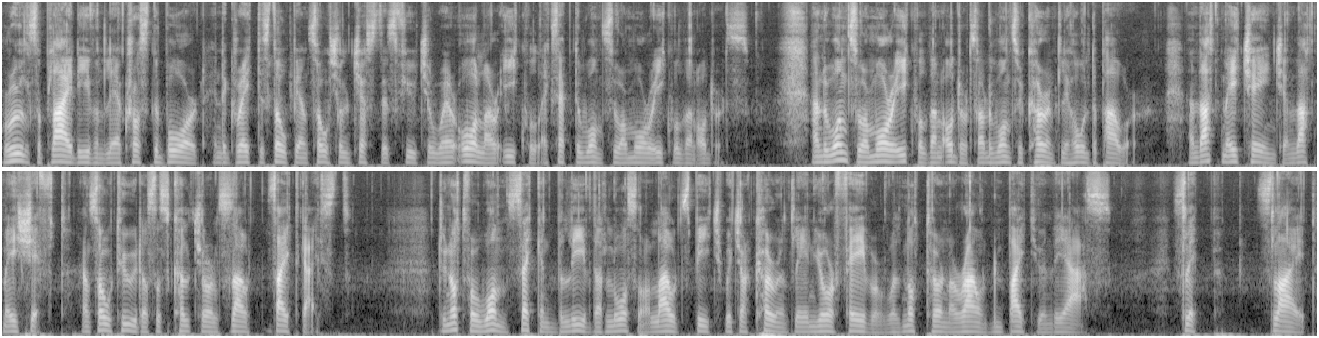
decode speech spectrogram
rules applied evenly across the board in the great dystopian social justice future where all are equal except the ones who are more equal than others. And the ones who are more equal than others are the ones who currently hold the power. And that may change and that may shift, and so too does this cultural zeitgeist. Do not for one second believe that laws on allowed speech which are currently in your favor will not turn around and bite you in the ass. Slip, slide,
